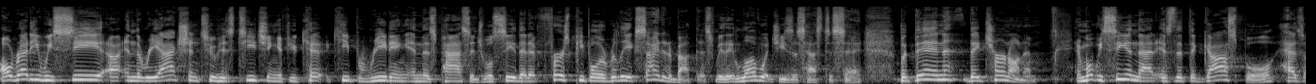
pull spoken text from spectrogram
Already, we see uh, in the reaction to his teaching, if you keep reading in this passage, we'll see that at first people are really excited about this. They love what Jesus has to say. But then they turn on him. And what we see in that is that the gospel has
